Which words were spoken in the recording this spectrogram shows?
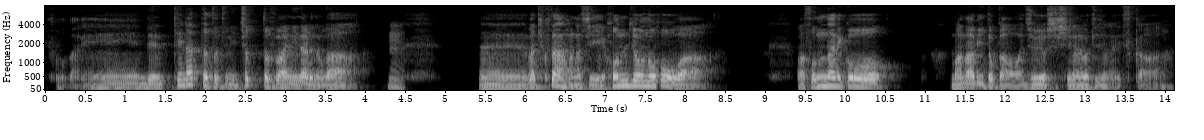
そうだね。で、ってなった時にちょっと不安になるのが、うん。えーまあ極端な話、本業の方は、まあ、そんなにこう、学びとかは重要視しないわけじゃないですか。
